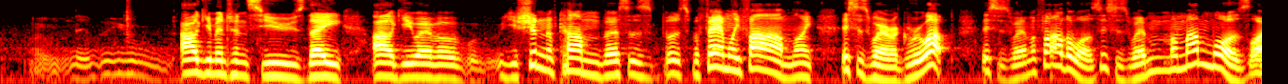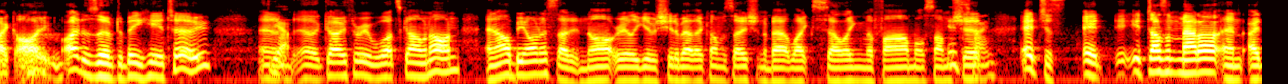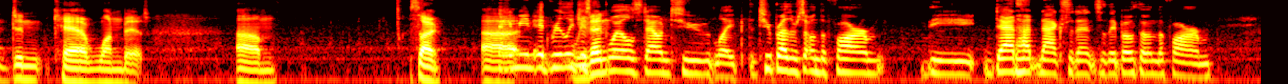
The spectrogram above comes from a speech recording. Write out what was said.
argument ensues. They argue over you shouldn't have come versus but it's my family farm. Like this is where I grew up. This is where my father was. This is where my mum was. Like I, I deserve to be here too. And Yeah. uh, go through what's going on. And I'll be honest, I did not really give a shit about that conversation about like selling the farm or some It's shit. fine. It just it it doesn't matter, and I didn't care one bit. Um. So, uh, I mean, it really just then- boils down to like the two brothers own the farm. The dad had an accident, so they both own the farm,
